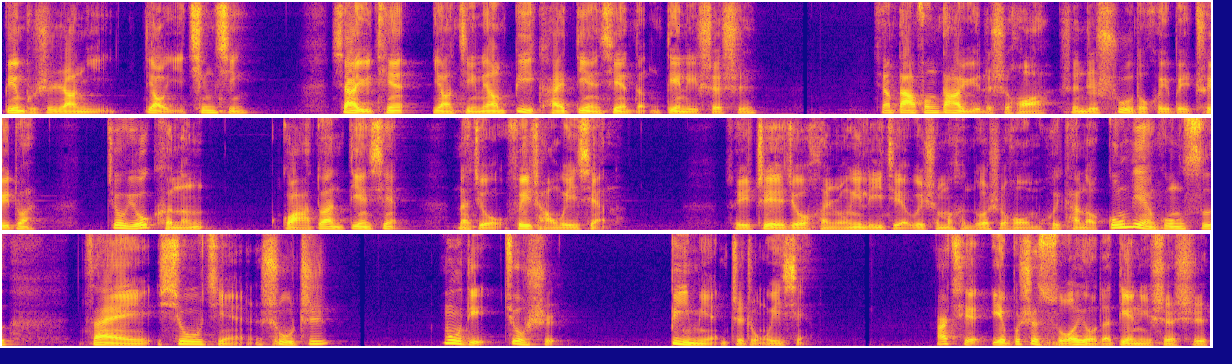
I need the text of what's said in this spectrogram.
并不是让你掉以轻心，下雨天要尽量避开电线等电力设施。像大风大雨的时候啊，甚至树都会被吹断，就有可能刮断电线，那就非常危险了。所以这也就很容易理解为什么很多时候我们会看到供电公司在修剪树枝，目的就是避免这种危险。而且也不是所有的电力设施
